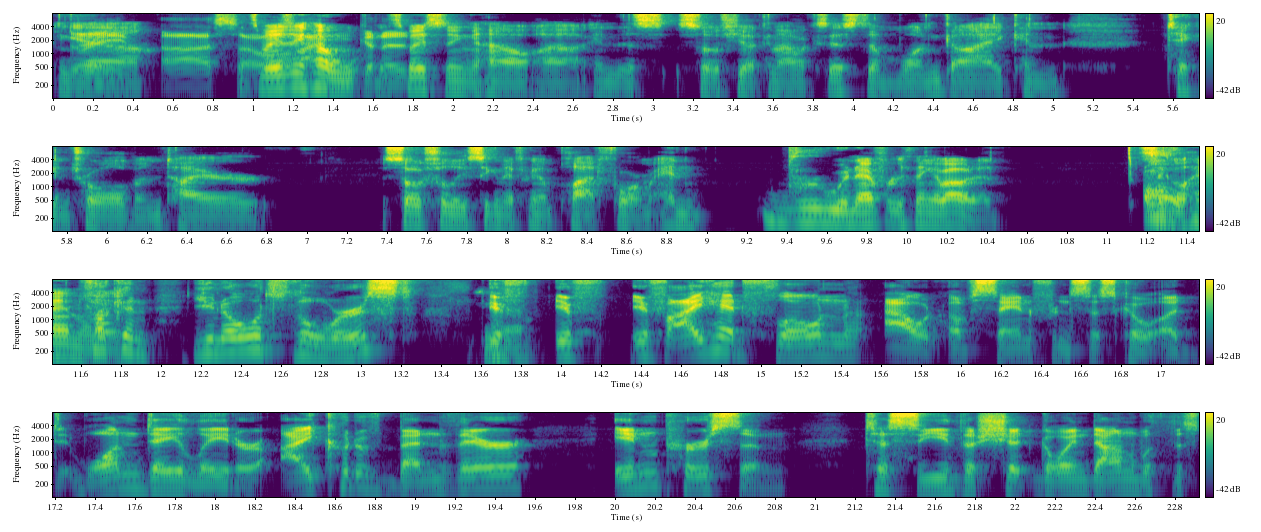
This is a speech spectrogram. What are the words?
Yeah. Uh, so it's amazing how I'm gonna, it's amazing how uh, in this socioeconomic system one guy can take control of an entire socially significant platform and ruin everything about it single handedly. Oh, fucking. You know what's the worst? Yeah. If if if I had flown out of San Francisco a d- one day later, I could have been there in person to see the shit going down with the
